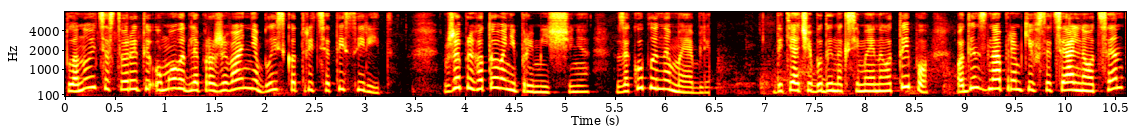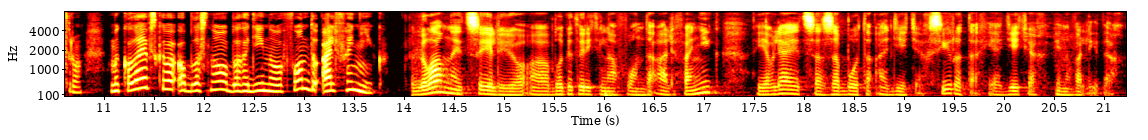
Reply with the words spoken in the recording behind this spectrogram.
планується створити умови для проживання близько 30 сиріт. Вже приготовані приміщення, закуплені меблі. Дитячий будинок сімейного типу один з напрямків соціального центру Миколаївського обласного благодійного фонду Альфа-Нік. Главной целью благотворительного фонда «Альфа-Ник» является забота о детях-сиротах и о детях-инвалидах.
